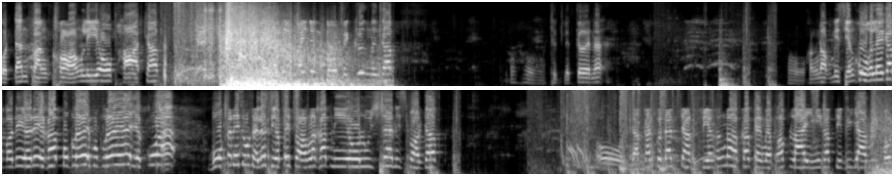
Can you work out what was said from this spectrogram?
กดดันฝั่งของลีโอพาร์ดครับเปิดไปหนึ่งโดนไปครึ่งหนึ่งครับโอ้โหถึกเหลือเกินนะโอ้โหข้างนอกมีเสียงขู่กันเลยครับเอาดิเอาดิครับ บุกเลยบุกเลยฮะอย่ากลัวบวกกันให้ดูหน่อยแล้วเสียไปสองแล้วครับ Neo Lucian Esport ครับ โอ้จากการกดดันจากเสียงข้างนอกครับแข่งแบบออฟไลน์อย่างนี้ครับจิตวิทยามีผล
